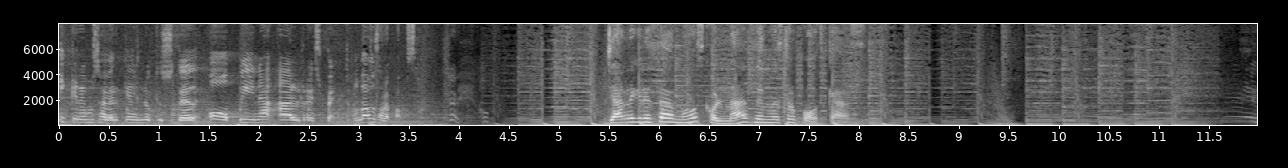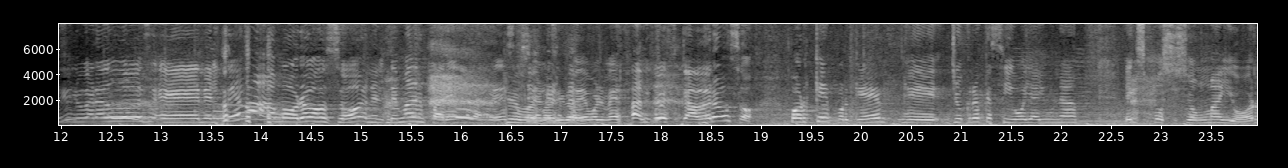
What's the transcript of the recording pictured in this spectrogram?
y queremos saber qué es lo que usted opina al respecto. Nos vamos a la pausa. Ya regresamos con más de nuestro podcast. Sin lugar a dudas, en el tema amoroso, en el tema de pareja, las redes Qué sociales barbaridad. puede volver algo escabroso. ¿Por qué? Porque eh, yo creo que sí hoy hay una exposición mayor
